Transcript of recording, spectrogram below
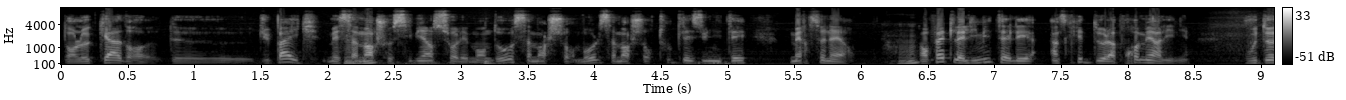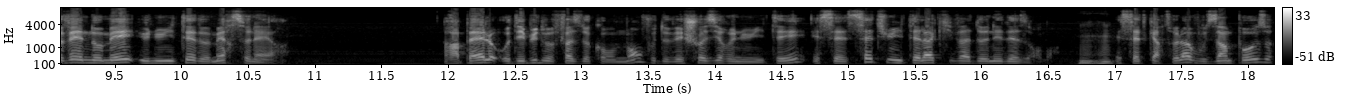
dans le cadre de, du Pike, mais ça mhm. marche aussi bien sur les Mandos, ça marche sur Maul, ça marche sur toutes les unités mercenaires. Mhm. En fait, la limite, elle est inscrite de la première ligne. Vous devez nommer une unité de mercenaires. Rappel, au début de votre phase de commandement, vous devez choisir une unité, et c'est cette unité-là qui va donner des ordres. Mhm. Et cette carte-là vous impose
